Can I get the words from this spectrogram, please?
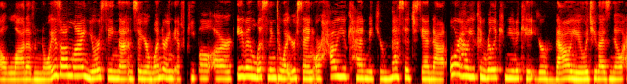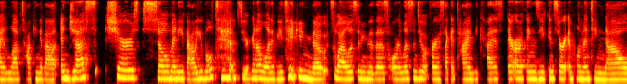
a lot of noise online. You're seeing that. And so you're wondering if people are even listening to what you're saying or how you can make your message stand out or how you can really communicate your value, which you guys know I love talking about. And Jess shares so many valuable tips. You're going to want to be taking notes while listening to this or listen to it for a second time because there are things you can start implementing now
